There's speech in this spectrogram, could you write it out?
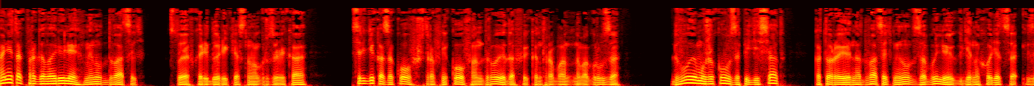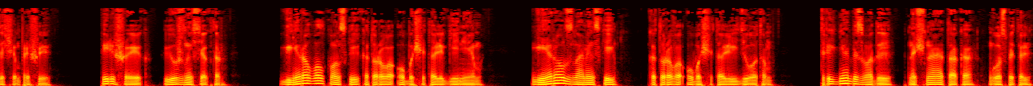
Они так проговорили минут двадцать, стоя в коридоре тесного грузовика, среди казаков, штрафников, андроидов и контрабандного груза, двое мужиков за пятьдесят, которые на двадцать минут забыли, где находятся и зачем пришли. Перешеек, южный сектор. Генерал Волконский, которого оба считали гением. Генерал Знаменский, которого оба считали идиотом. Три дня без воды, ночная атака, госпиталь.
